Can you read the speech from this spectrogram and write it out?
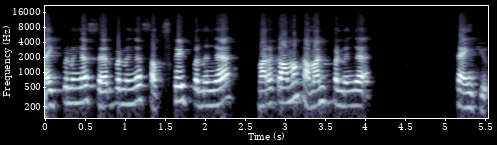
லைக் பண்ணுங்க ஷேர் பண்ணுங்க சப்ஸ்கிரைப் பண்ணுங்க. மறக்காம கமெண்ட் பண்ணுங்க. தேங்க்யூ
